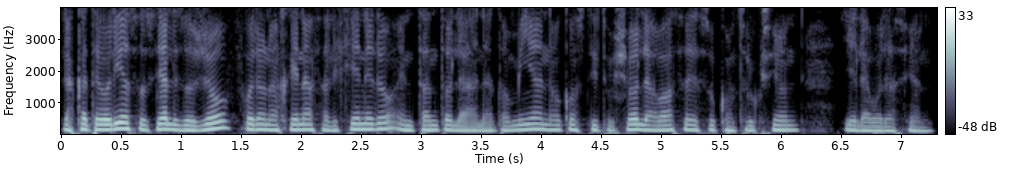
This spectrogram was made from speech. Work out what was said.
Las categorías sociales o yo fueron ajenas al género en tanto la anatomía no constituyó la base de su construcción y elaboración.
